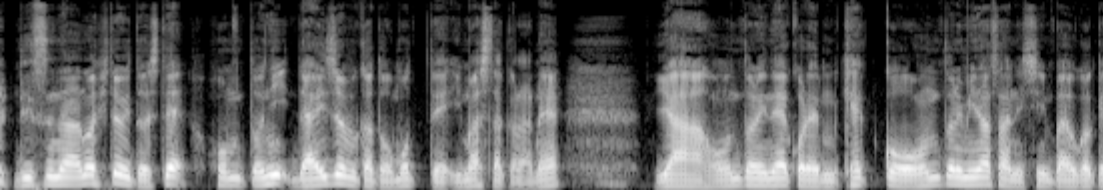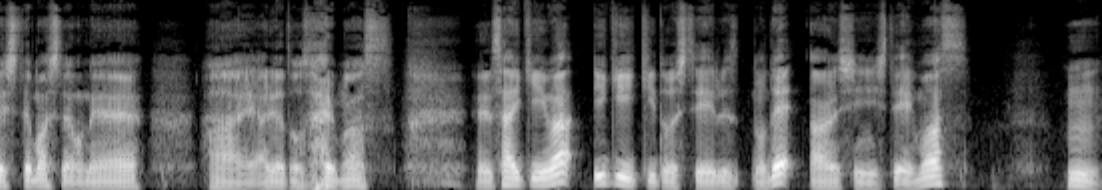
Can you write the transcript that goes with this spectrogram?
リスナーの一人として本当に大丈夫かと思っていましたからね。いやー、本当にね、これ結構本当に皆さんに心配をおかけしてましたよね。はい、ありがとうございます。え最近は生き生きとしているので安心しています。うん。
